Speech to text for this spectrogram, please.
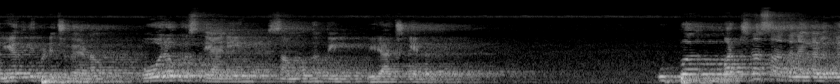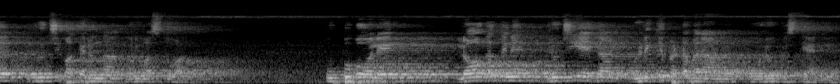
ഉയർത്തിപ്പിടിച്ചു വേണം ഓരോ ക്രിസ്ത്യാനിയും സമൂഹത്തിൽ വിരാജിക്കേണ്ടത്. ഉപ്പ് ഭക്ഷണ സാധനങ്ങൾക്ക് രുചി പകരുന്ന ഒരു വസ്തുവാണ്. ഉപ്പ് പോലെ ലോകത്തിന് രുചിയേകാൻ വിളിക്കപ്പെട്ടവരാണ് ഓരോ ക്രിസ്ത്യാനിയും.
